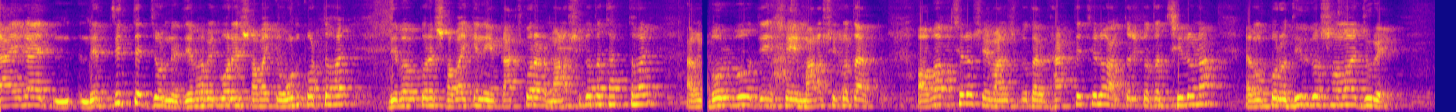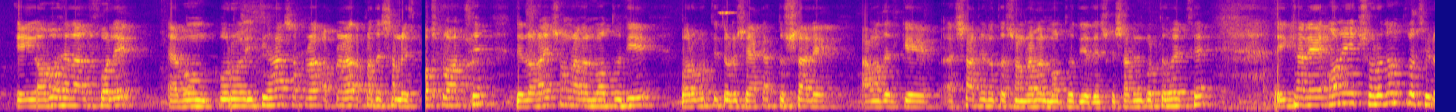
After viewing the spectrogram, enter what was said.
জায়গায় নেতৃত্বের জন্য যেভাবে করে সবাইকে ওন করতে হয়, যেভাবে করে সবাইকে নিয়ে কাজ করার মানসিকতা থাকতে হয়, আমি বলব যে সেই মানসিকতার অভাব ছিল, সেই মানসিকতার ঘাটতি ছিল, আন্তরিকতা ছিল না, এবং পুরো দীর্ঘ সময় জুড়ে এই অবহেলার ফলে এবং পুরো ইতিহাস আপনারা আপনারা, আপনাদের সামনে স্পষ্ট আছে যে লড়াই সংগ্রামের মধ্য দিয়ে পরবর্তীতে উনিশশো একাত্তর সালে আমাদেরকে স্বাধীনতা সংগ্রামের মধ্য দিয়ে দেশকে স্বাধীন করতে হয়েছে। এইখানে অনেক ষড়যন্ত্র ছিল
